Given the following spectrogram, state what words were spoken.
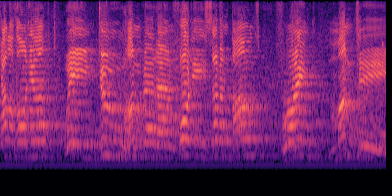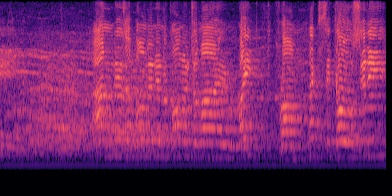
California, weighing 247 pounds, Frank Monte. And his opponent in the corner to my right, from Mexico City,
